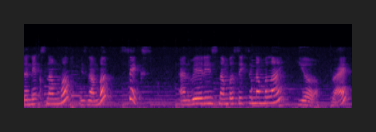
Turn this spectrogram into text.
the next number is number 6. And where is number 6 in number line? Here, right?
